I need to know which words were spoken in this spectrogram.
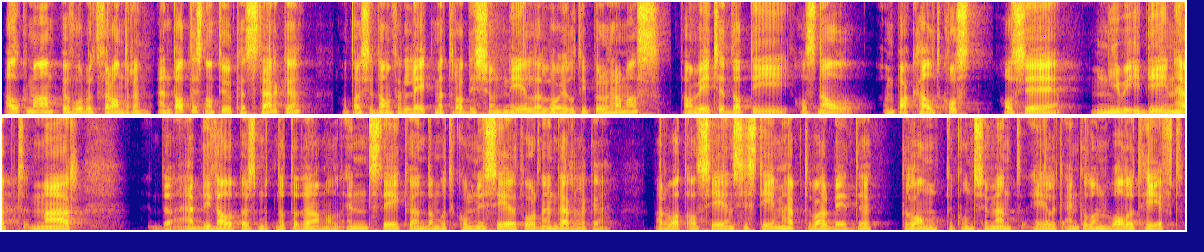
elke maand bijvoorbeeld veranderen. En dat is natuurlijk het sterke, want als je dan vergelijkt met traditionele loyalty-programma's, dan weet je dat die al snel een pak geld kost als je nieuwe ideeën hebt, maar de app-developers moeten dat er allemaal insteken, dan moet gecommuniceerd worden en dergelijke. Maar wat als je een systeem hebt waarbij de klant, de consument, eigenlijk enkel een wallet heeft,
